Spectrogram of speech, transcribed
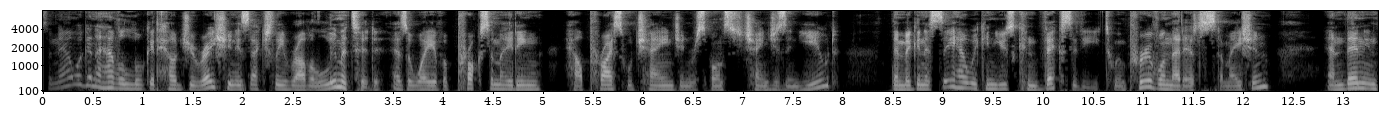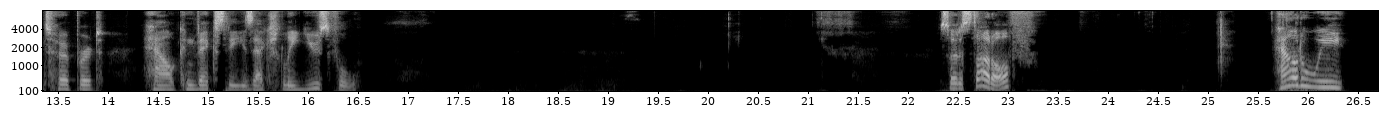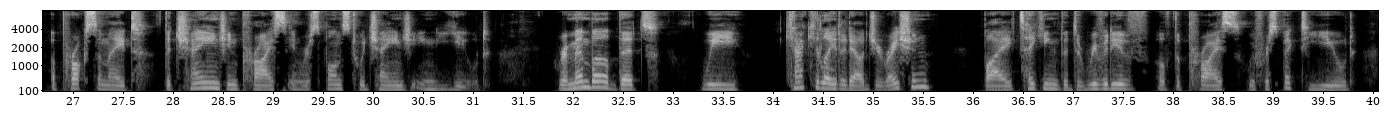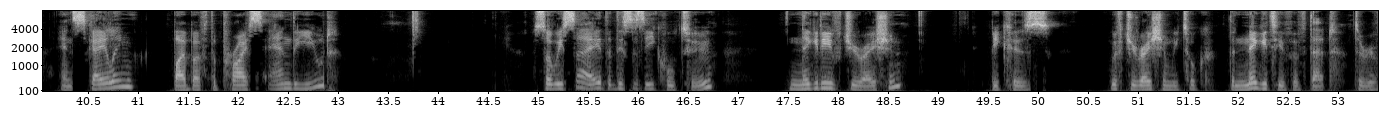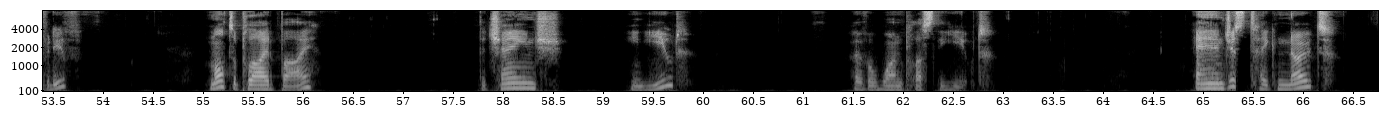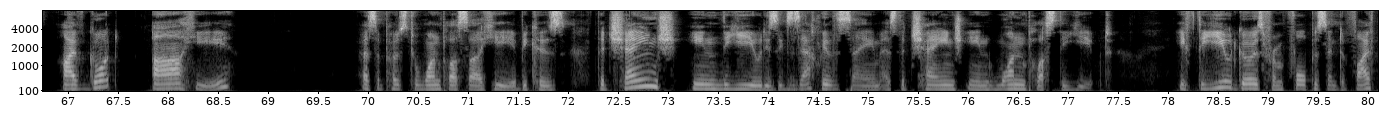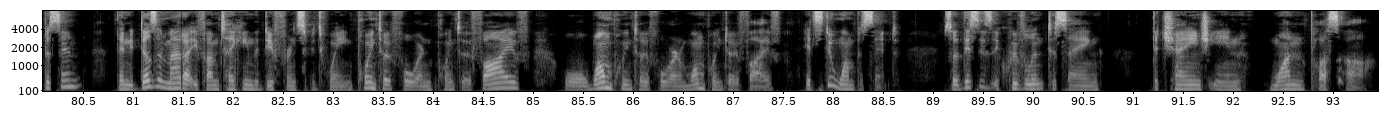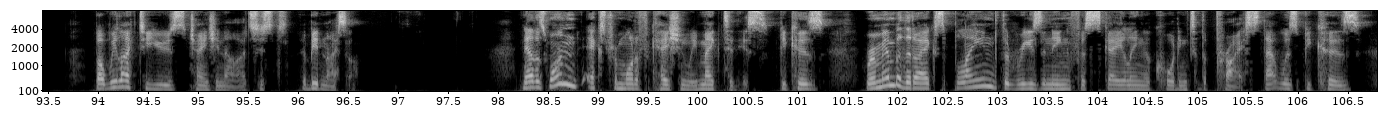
So now we're going to have a look at how duration is actually rather limited as a way of approximating how price will change in response to changes in yield. Then we're going to see how we can use convexity to improve on that estimation and then interpret how convexity is actually useful. So to start off, how do we approximate the change in price in response to a change in yield. Remember that we calculated our duration by taking the derivative of the price with respect to yield and scaling by both the price and the yield. So we say that this is equal to negative duration because with duration we took the negative of that derivative multiplied by the change in yield over 1 plus the yield. And just take note, I've got R here as opposed to 1 plus R here because the change in the yield is exactly the same as the change in 1 plus the yield. If the yield goes from 4% to 5%, then it doesn't matter if I'm taking the difference between 0.04 and 0.05 or 1.04 and 1.05, it's still 1%. So this is equivalent to saying the change in 1 plus r. But we like to use change in r, it's just a bit nicer. Now there's one extra modification we make to this, because remember that I explained the reasoning for scaling according to the price. That was because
